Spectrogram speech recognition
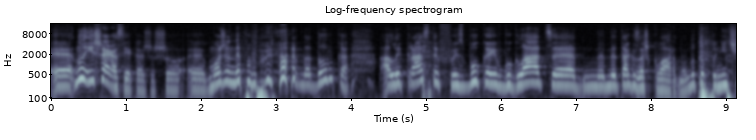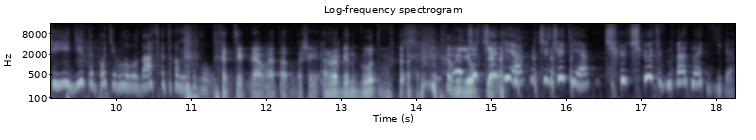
Е, ну і ще раз я кажу, що е, може не популярна думка, але красти в Фейсбука і в Гугла це не, не так зашкварно. Ну тобто нічиї діти потім голодати там не будуть. Ты прям этот, слушай, Робин Гуд в, в юбке. Чуть-чуть є, чуть-чуть є, чуть-чуть в мене є.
